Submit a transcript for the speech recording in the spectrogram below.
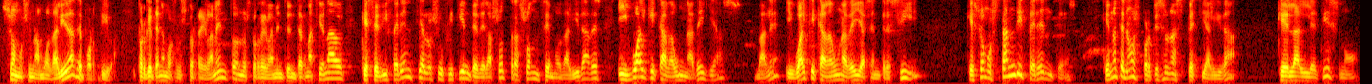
somos una modalidad deportiva, porque tenemos nuestro reglamento, nuestro reglamento internacional, que se diferencia lo suficiente de las otras 11 modalidades, igual que cada una de ellas, ¿vale? Igual que cada una de ellas entre sí, que somos tan diferentes que no tenemos por qué ser una especialidad, que el atletismo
